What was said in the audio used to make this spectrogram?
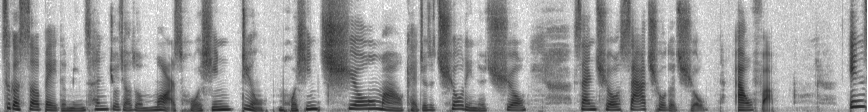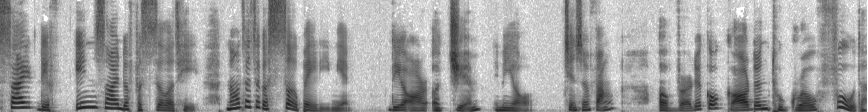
这个设备的名称就叫做 Mars 火星 Dune 火星丘嘛，OK 就是丘陵的丘。山丘、沙丘的丘，alpha。Inside the inside the facility，然后在这个设备里面，there are a gym，里面有健身房，a vertical garden to grow food。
